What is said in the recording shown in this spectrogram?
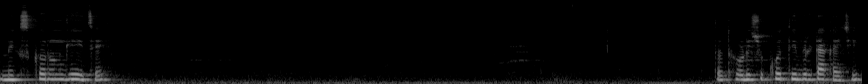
मिक्स करून घ्यायचं. आहे तर थोडीशी कोथिंबीर टाकायची.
